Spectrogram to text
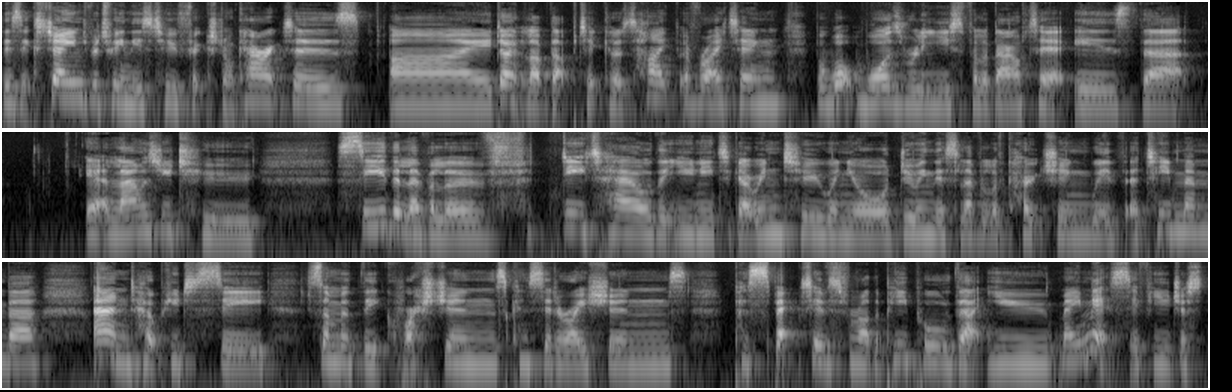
this exchange between these two fictional characters. I don't love that particular type of writing, but what was really useful about it is that it allows you to see the level of detail that you need to go into when you're doing this level of coaching with a team member and help you to see some of the questions, considerations, perspectives from other people that you may miss if you just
